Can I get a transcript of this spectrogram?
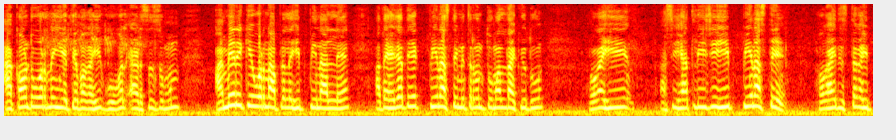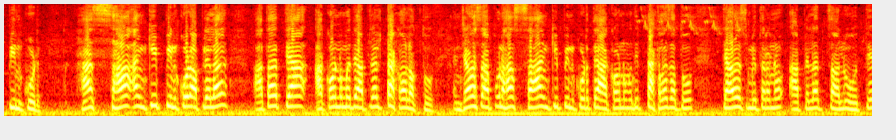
अकाउंटवरूनही येते बघा. ही गुगल ॲडसन्स म्हणून अमेरिकेवरून आपल्याला ही पिन आलेली आहे. आता ह्याच्यात एक पिन असते मित्रांनो तुम्हाला दाखवतो. बघा ही अशी ह्यातली जी ही पिन असते बघा हे दिसतं का ही पिन कोड हा सहा अंकी पिनकोड आपल्याला आता त्या अकाउंटमध्ये आपल्याला टाकावा लागतो. आणि ज्यावेळेस आपण हा सहा अंकी पिनकोड त्या अकाउंटमध्ये टाकला जातो त्यावेळेस मित्रांनो आपल्याला चालू होते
